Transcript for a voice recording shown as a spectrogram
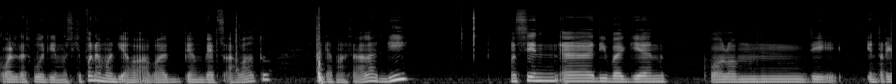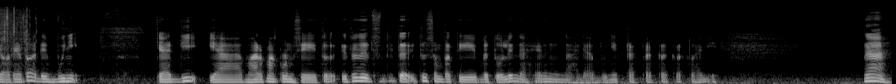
kualitas bodi. Meskipun emang di awal-awal yang batch awal tuh ada masalah di mesin uh, di bagian kolom di interiornya itu ada yang bunyi. Jadi ya maklum sih. Itu itu itu, itu, itu sempat dibetulin akhirnya nggak ada bunyi krek krek krek krek lagi. Nah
